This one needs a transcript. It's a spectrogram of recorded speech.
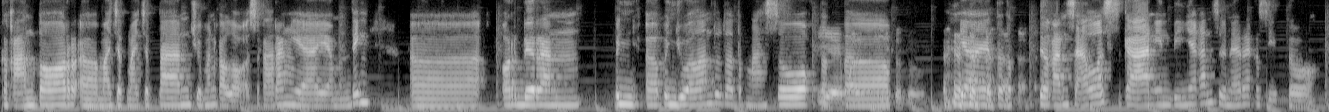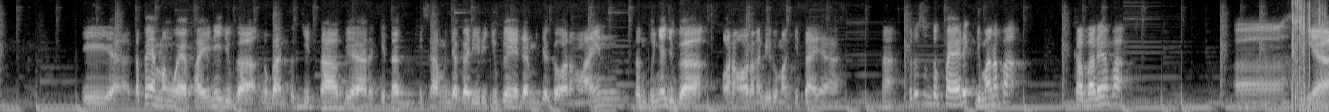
ke kantor uh, macet-macetan, cuman kalau sekarang ya yang penting uh, orderan pen, uh, penjualan tuh tetap masuk, iya, tetap ya, ya tetap kan sales kan. Intinya kan sebenarnya ke situ. Iya, tapi emang WiFi ini juga ngebantu kita biar kita bisa menjaga diri juga ya dan menjaga orang lain, tentunya juga orang-orang di rumah kita ya. Nah, terus untuk Pak Erik gimana Pak? Kabarnya Pak? Uh, ya,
